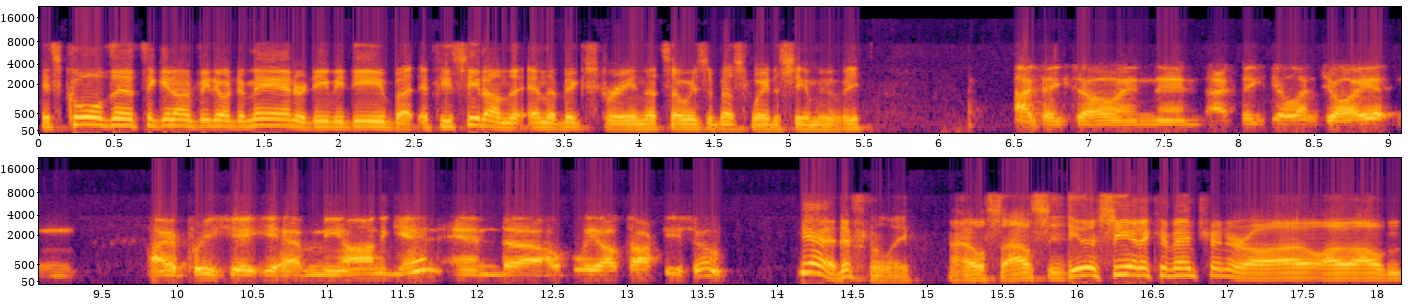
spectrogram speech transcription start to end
it's cool to, to get on video on demand or DVD. But if you see it on the in the big screen, that's always the best way to see a movie. I think so, and and I think you'll enjoy it, and I appreciate you having me on again, and uh, hopefully I'll talk to you soon. Yeah, definitely. I'll I'll see, either see you at a convention or I'll, I'll I'll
